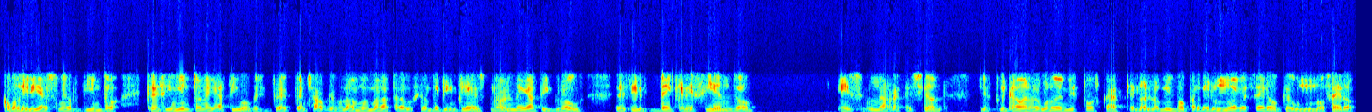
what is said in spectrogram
como diría el señor Guindo, crecimiento negativo, que siempre he pensado que es una muy mala traducción del inglés, ¿no? El negative growth, es decir, decreciendo, es una recesión. Yo explicaba en alguno de mis podcasts que no es lo mismo perder un 9-0 que un 1-0,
